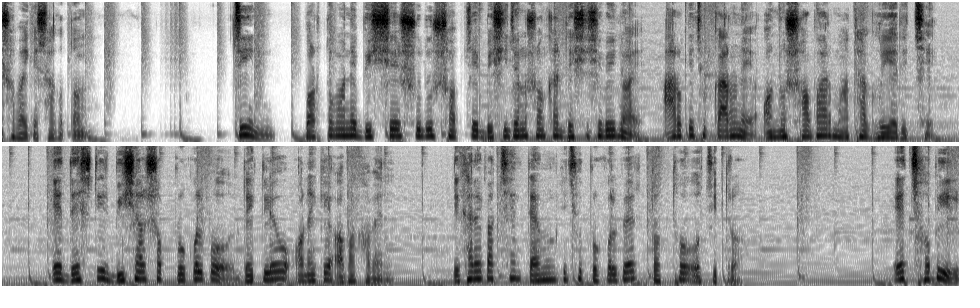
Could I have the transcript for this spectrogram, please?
সবাইকে স্বাগতম। চীন বর্তমানে বিশ্বের শুধু সবচেয়ে বেশি জনসংখ্যার দেশ হিসেবেই নয়, আরও কিছু কারণে অন্য সবার মাথা ঘুরিয়ে দিচ্ছে। এ দেশটির বিশাল সব প্রকল্প দেখলেও অনেকে অবাক হবেন। এখানে পাচ্ছেন তেমন কিছু প্রকল্পের তথ্য ও চিত্র। এ ছবির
